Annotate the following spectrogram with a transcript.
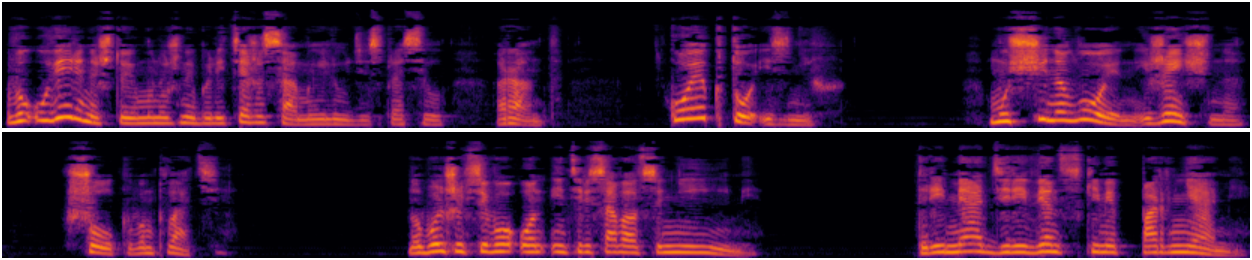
«Вы уверены, что ему нужны были те же самые люди?» — спросил Рант. «Кое-кто из них. Мужчина-воин и женщина в шелковом платье но больше всего он интересовался не ими. Тремя деревенскими парнями.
